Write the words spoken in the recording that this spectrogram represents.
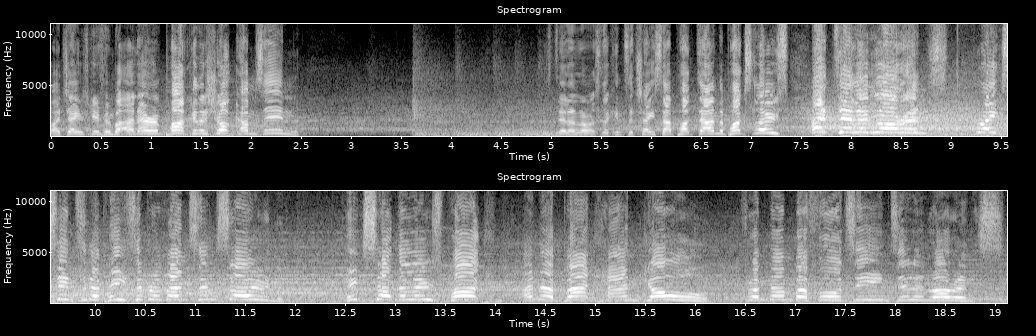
by James Griffin, but an Aaron Puck and the shot comes in. Dylan Lawrence looking to chase that puck down, the puck's loose, and Dylan Lawrence breaks into the Peterborough Phantom zone, picks up the loose puck, and a backhand goal from number 14, Dylan Lawrence.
